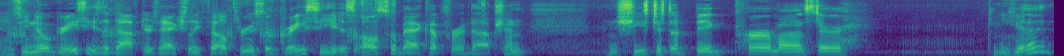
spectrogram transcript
as you know, Gracie's adopters actually fell through, so Gracie is also back up for adoption. And she's just a big purr monster. Can you hear that?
